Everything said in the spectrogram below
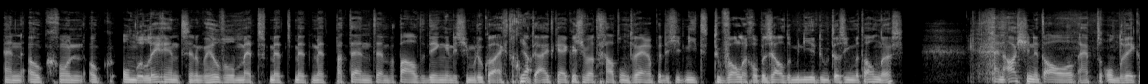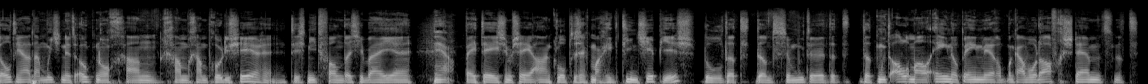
En ook gewoon ook onderliggend en ook heel veel met, met, met, met patenten en bepaalde dingen. Dus je moet ook wel echt goed ja. uitkijken als je wat gaat ontwerpen. Dat je het niet toevallig op dezelfde manier doet als iemand anders. En als je het al hebt ontwikkeld, ja, dan moet je het ook nog gaan, gaan, gaan produceren. Het is niet van dat je bij, uh, ja. bij TSMC aanklopt en zegt: mag ik tien chipjes? Ik bedoel, dat, dat, ze moeten, dat, dat moet allemaal één op één weer op elkaar worden afgestemd. Dat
